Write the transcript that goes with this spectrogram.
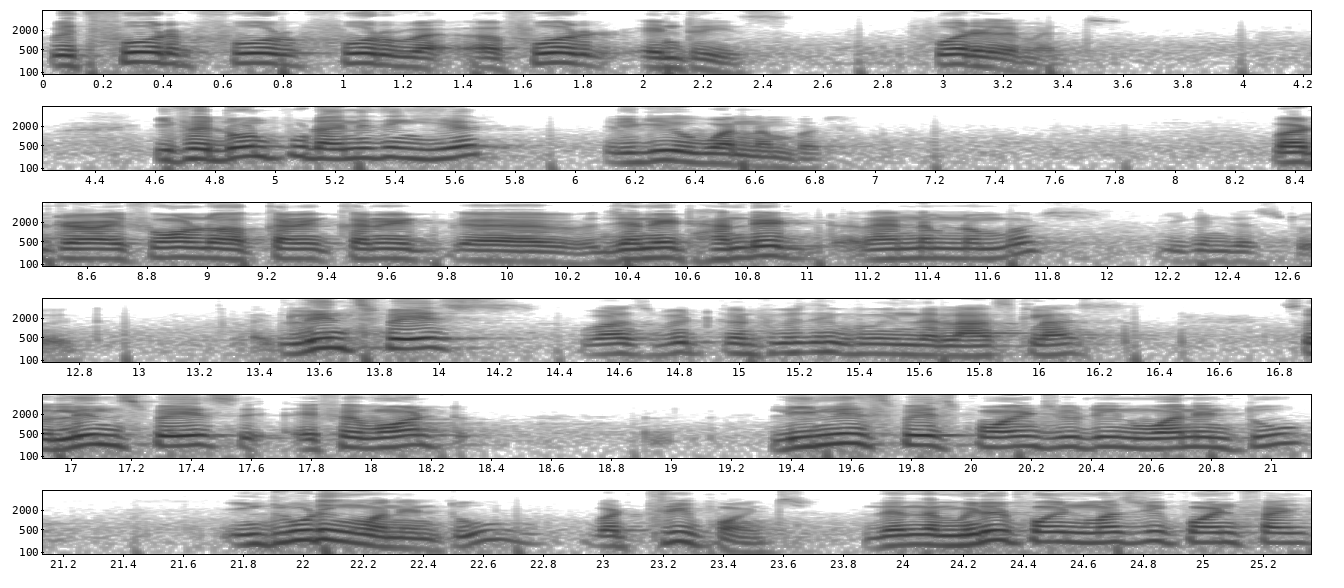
with 4, 4, 4, uh, 4 entries, 4 elements. If I do not put anything here, it will give you one number. But uh, if you want to connect, connect uh, generate 100 random numbers, you can just do it. Like linspace was a bit confusing in the last class. So, Lin space, if I want linear space points between 1 and 2, including 1 and 2, but 3 points, then the middle point must be 0.5,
